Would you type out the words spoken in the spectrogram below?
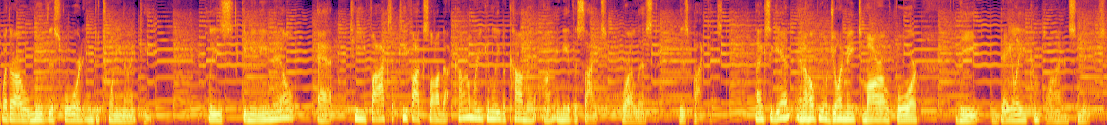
whether I will move this forward into 2019. Please give me an email at tfox at tfoxlaw.com or you can leave a comment on any of the sites where I list this podcast. Thanks again, and I hope you'll join me tomorrow for the Daily Compliance News.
